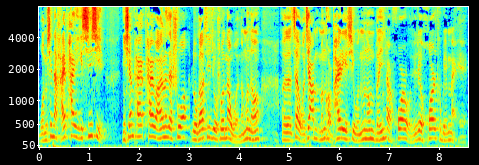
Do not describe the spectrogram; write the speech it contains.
我们现在还拍一个新戏，你先拍拍完了再说。鲁高西就说那我能不能，呃，在我家门口拍这个戏，我能不能闻一下花儿？我觉得这个花儿特别美。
